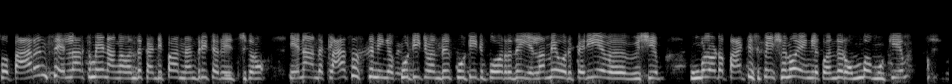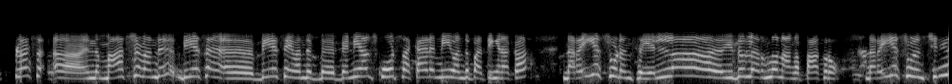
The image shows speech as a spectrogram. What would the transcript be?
ஸோ பேரண்ட்ஸ் எல்லாருக்குமே நாங்கள் வந்து கண்டிப்பாக நன்றி தெரிவிச்சுக்கிறோம். ஏன்னா அந்த கிளாஸஸ்க்கு நீங்கள் கூட்டிகிட்டு வந்து கூட்டிகிட்டு போகிறது எல்லாமே ஒரு பெரிய விஷயம். உங்களோட பார்ட்டிசிபேஷனும் எங்களுக்கு வந்து ரொம்ப முக்கியம். ப்ளஸ் uh, இந்த மாஸ்டர் வந்து பிஎஸ்ஐ பிஎஸ்ஐ uh, வந்து பெ- பெனியால் ஸ்போர்ட்ஸ் அகாடமி வந்து பார்த்தீங்கன்னாக்கா நிறைய ஸ்டூடெண்ட்ஸ் எல்லா இதுல இருந்தும் நாங்கள் பார்க்குறோம் நிறைய ஸ்டூடெண்ட்ஸ் சின்ன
